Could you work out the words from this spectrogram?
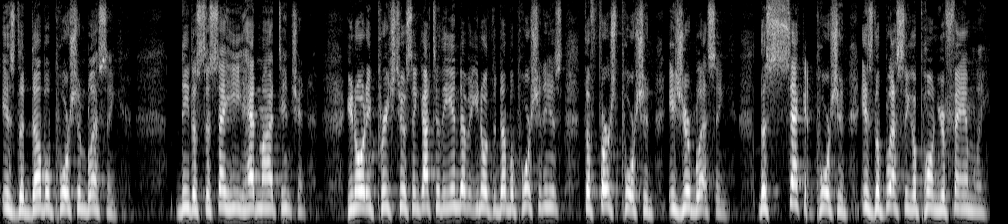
is the double portion blessing. Needless to say, he had my attention. You know what he preached to us and got to the end of it? You know what the double portion is? The first portion is your blessing, the second portion is the blessing upon your family.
